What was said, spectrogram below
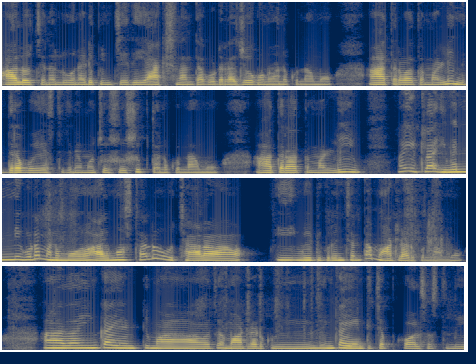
ఆలోచనలు నడిపించేది యాక్షన్ అంతా కూడా రజోగుణం అనుకున్నాము. ఆ తర్వాత మళ్ళీ నిద్రపోయే స్థితినేమో చు- సుషుప్తి అనుకున్నాము. ఆ తర్వాత మళ్ళీ ఇట్లా ఇవన్నీ కూడా మనము ఆల్మోస్ట్ ఆల్ చాలా ఈ వీటి గురించి అంతా మాట్లాడుకున్నాము ఇంకా ఏంటి మా మాట్లాడుకు ఇంకా ఏంటి చెప్పుకోవాల్సి వస్తుంది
